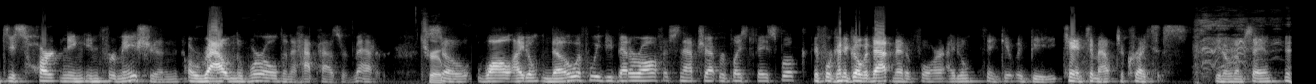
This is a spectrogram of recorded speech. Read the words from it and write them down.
disheartening information around the world in a haphazard manner. True. So while I don't know if we'd be better off if Snapchat replaced Facebook, if we're going to go with that metaphor, I don't think it would be tantamount to crisis. You know what I'm saying?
